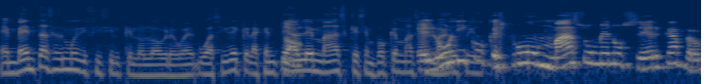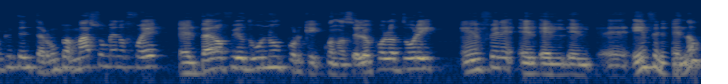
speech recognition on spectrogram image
en ventas es muy difícil que lo logre, güey. O así de que la gente No. hable más, que se enfoque más en El único que estuvo más o menos cerca, perdón que te interrumpa, más o menos fue el Battlefield 1, porque cuando salió Call of Duty Infinite, el, el, el, eh, Infinite, ¿no?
